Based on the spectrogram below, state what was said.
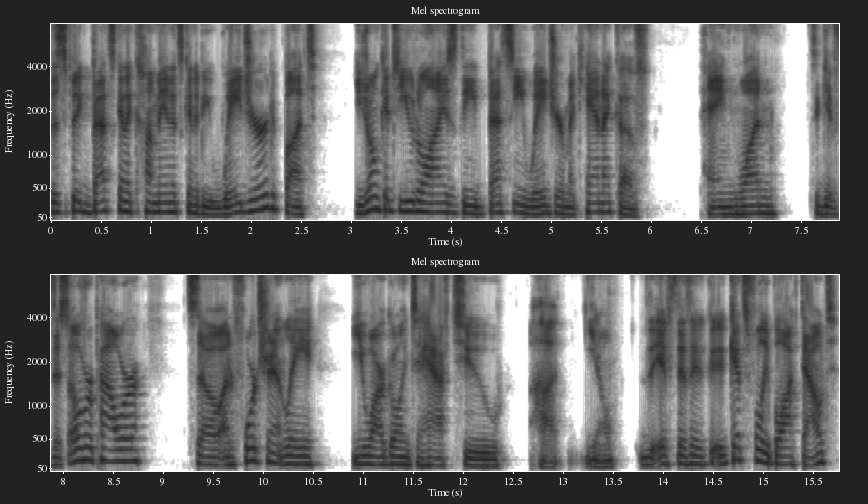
This big bet's going to come in. It's going to be wagered, but you don't get to utilize the Betsy wager mechanic of paying one to give this overpower. So, unfortunately, you are going to have to, uh, you know, if, if it gets fully blocked out,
